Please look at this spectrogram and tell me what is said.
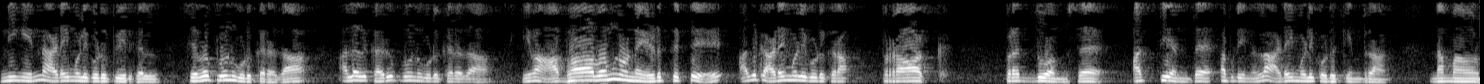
நீங்க என்ன அடைமொழி கொடுப்பீர்கள்? சிவப்புன்னு கொடுக்கறதா? அல்லது கருப்புன்னு கொடுக்கறதா? இவன் அபாவம்னு ஒன்ன எடுத்துட்டு அதுக்கு அடைமொழி கொடுக்கறான். பிராக் பிரத்வம்ச அத்தியந்த அப்படின்னு எல்லாம் அடைமொழி கொடுக்கின்றான். நம்ம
